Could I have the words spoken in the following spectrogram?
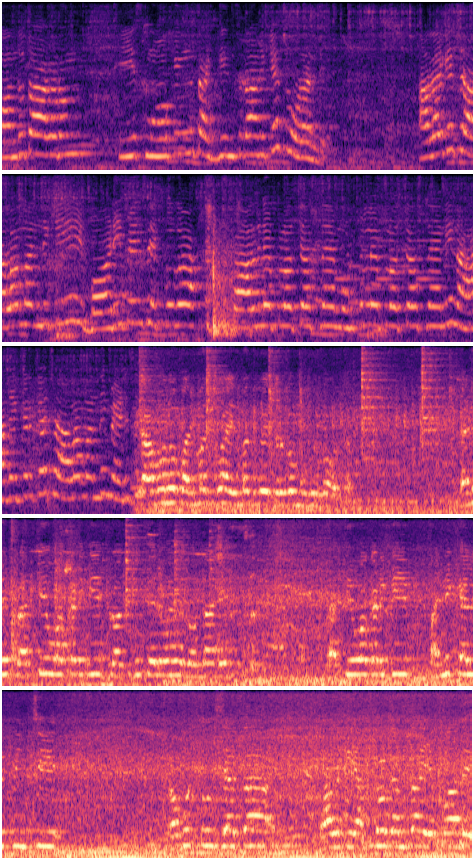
మందు తాగడం ఈ స్మోకింగ్ తగ్గించడానికే చూడండి. అలాగే చాలా మందికి బాడీ పెయిన్స్ ఎక్కువగా కాళ్ళు నొప్పులు వచ్చేస్తున్నాయి ముడుపుల నొప్పులు వచ్చేస్తున్నాయని నా దగ్గరకే చాలా మంది మెడిసిన్ గ్రామంలో పది మందికో ఐదు మందికో ఇద్దరుకో ఉంటారు. కానీ ప్రతి ఒక్కరికి బ్రతుకు తెరువు అనేది ఉండాలి. ప్రతి ఒక్కరికి పని కల్పించి ప్రభుత్వం చేత వాళ్ళకి ఎంతో కొంత ఇవ్వాలి.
